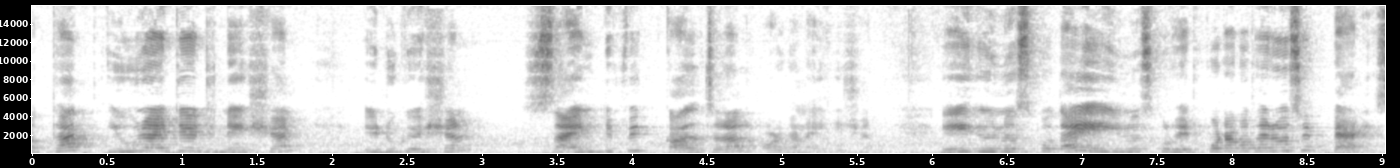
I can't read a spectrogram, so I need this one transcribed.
অর্থাৎ United Nation Education Scientific Cultural Organization এই ইউনেস্কো দেয়, এই ইউনেস্কোর হেডকোয়ার্টার কোথায় রয়েছে? প্যারিস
